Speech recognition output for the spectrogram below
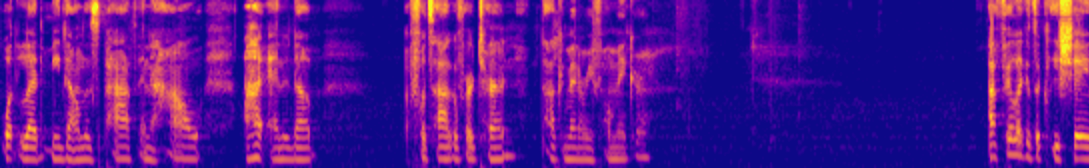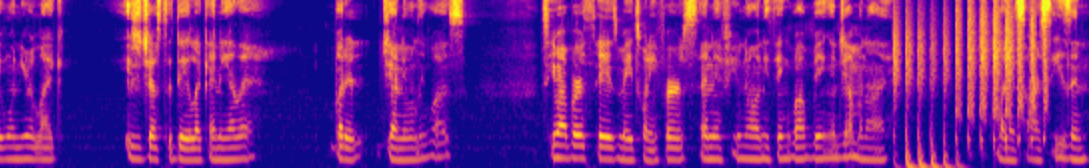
what led me down this path, and how I ended up a photographer turned documentary filmmaker. I feel like it's a cliche when you're like, it's just a day like any other, but it genuinely was. See, my birthday is May 21st, and if you know anything about being a Gemini, when it's our season,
